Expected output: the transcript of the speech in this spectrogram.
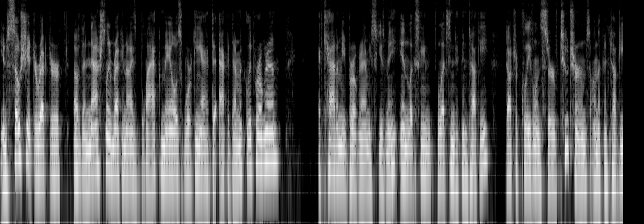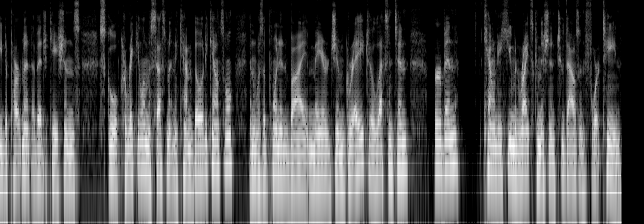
an associate director of the nationally recognized Black Males Working Acad- Academically program, Academy program, excuse me, in Lexington, Kentucky. Dr. Cleveland served two terms on the Kentucky Department of Education's School Curriculum Assessment and Accountability Council and was appointed by Mayor Jim Gray to the Lexington Urban County Human Rights Commission in 2014.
